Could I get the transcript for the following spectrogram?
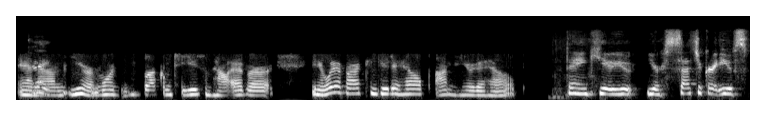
and Great. um, you are more than welcome to use them. However, you know, whatever I can do to help, I'm here to help. Thank you. you you're such a great use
